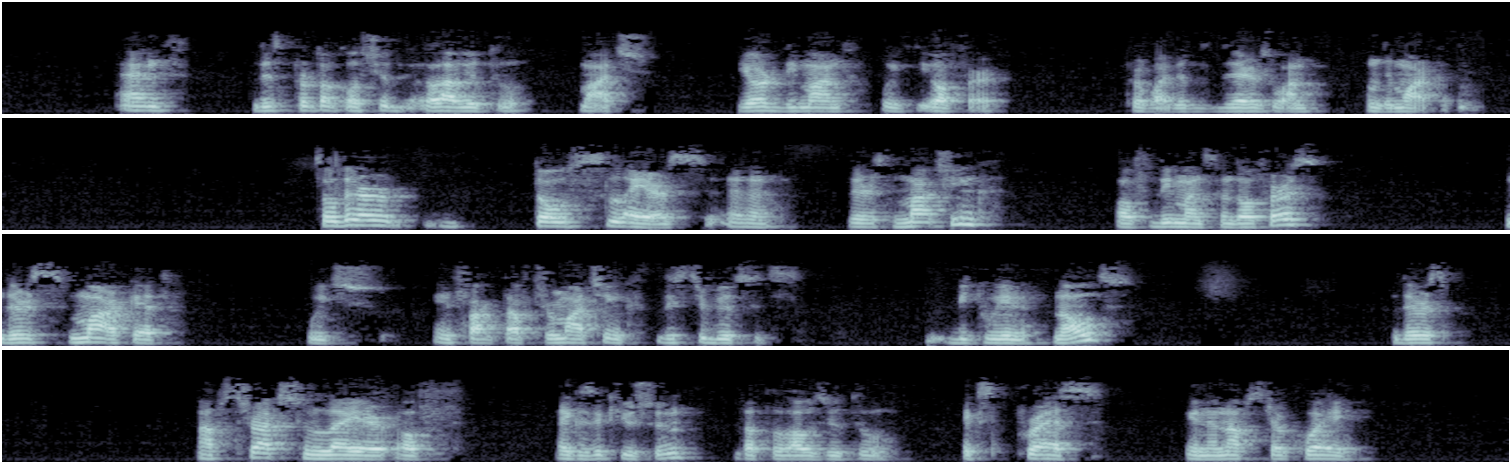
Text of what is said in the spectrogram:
And this protocol should allow you to match your demand with the offer, provided there's one on the market. So there are those layers. Uh, there's matching of demands and offers. There's market, which in fact after matching distributes its between nodes. There's abstraction layer of execution that allows you to express in an abstract way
